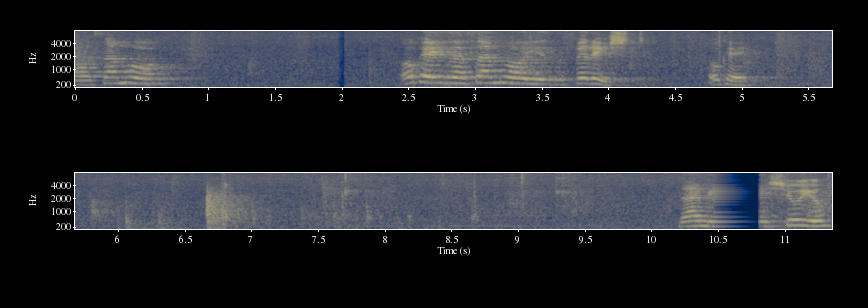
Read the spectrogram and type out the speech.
Our sample. The sample is finished. Okay. Let me show you.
